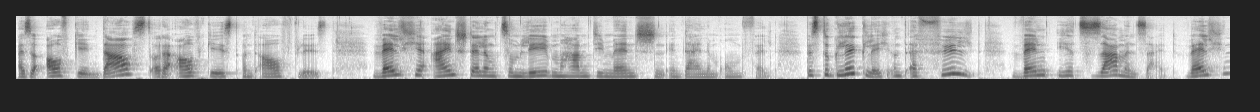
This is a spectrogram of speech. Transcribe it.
Also aufgehen darfst oder aufgehst und aufblühst. Welche Einstellung zum Leben haben die Menschen in deinem Umfeld? Bist du glücklich und erfüllt, wenn ihr zusammen seid? Welchen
